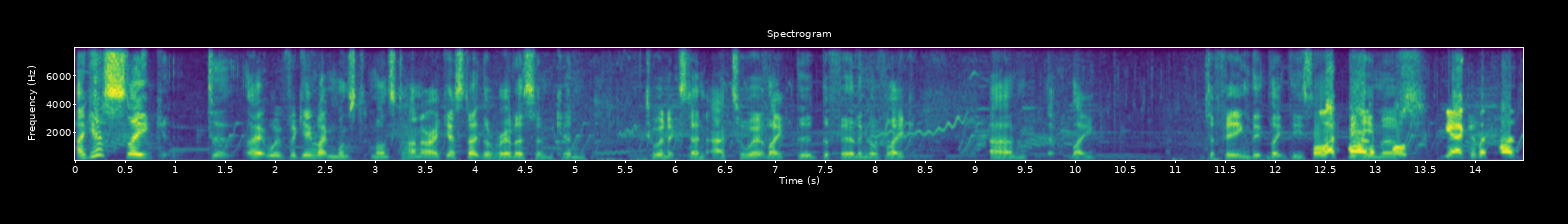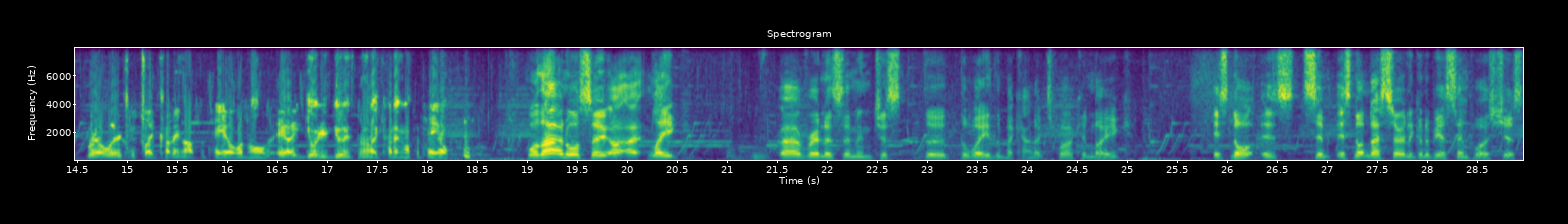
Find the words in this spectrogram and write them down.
I guess like to like, with a game like Monster Monster Hunter, I guess like the realism can, to an extent, add to it. Like the the feeling of like, um, like defeating the like these Well, that's of the well, yeah, because that's part thrill is just like cutting off the tail and all. Like when you're doing something like cutting off the tail. Well, that and also uh, like uh, realism and just the the way the mechanics work and like it's not as sim. It's not necessarily going to be as simple as just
